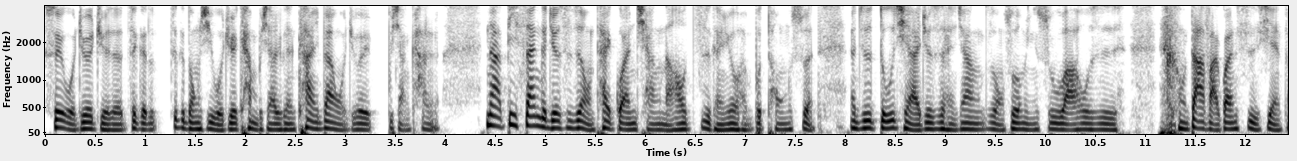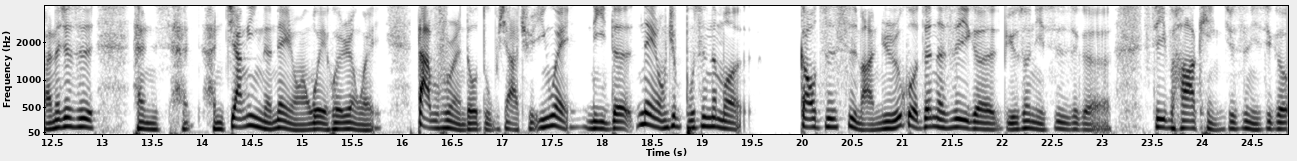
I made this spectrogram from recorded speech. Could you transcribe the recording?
所以我就会觉得这个这个东西我觉得看不下去，可能看一半我就会不想看了。那第三个就是这种太官腔，然后字可能又很不通顺，那就是读起来就是很像这种说明书啊，或是那种大法官视线，反正就是很很很僵硬的内容，我也会认为大部分人都读不下去，因为你的内容就不是那么。高知识嘛，你如果真的是一个，比如说你是这个 Steve Hawking，就是你是个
